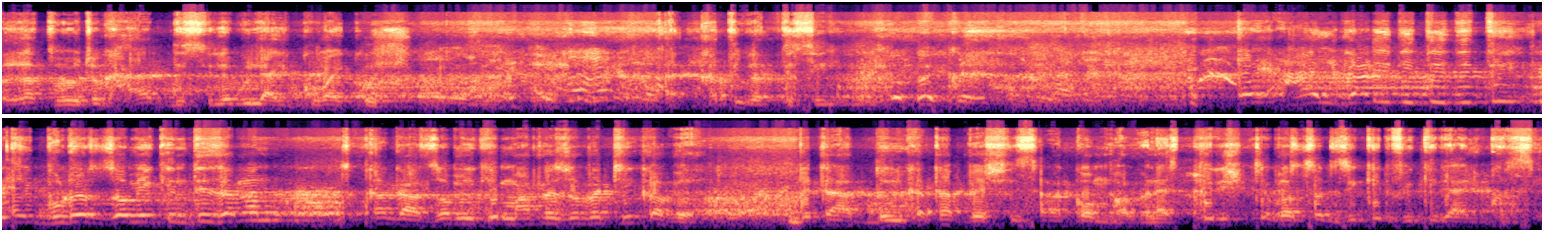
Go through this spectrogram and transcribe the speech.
আল্লাহু তুমি একটু খায়াত দিছিলে বলে আই কুবাই কুস খাতি পারতেছি এই দিতে দিতে এই বুড়োর জমি কিনতে যাবেন। কাকা, জমি কি মাপে জমে ঠিক হবে? বেটা, দুই কাঠা বেশি ছাড়া কম হবে না। তিরিশটা বছর জিকির ফিকির আইন খুশি।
